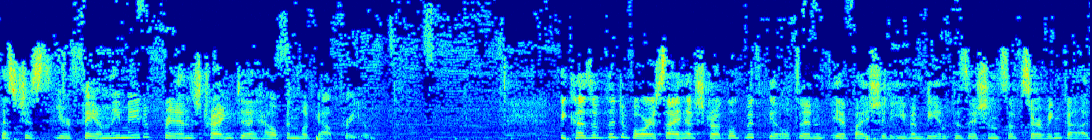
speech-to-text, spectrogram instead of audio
that's just your family made of friends trying to help and look out for you. Because of the divorce, I have struggled with guilt and if I should even be in positions of serving God.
